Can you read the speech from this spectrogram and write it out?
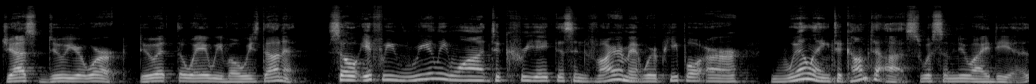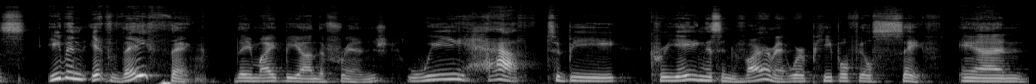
Just do your work. Do it the way we've always done it. So, if we really want to create this environment where people are willing to come to us with some new ideas, even if they think they might be on the fringe, we have to be creating this environment where people feel safe and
